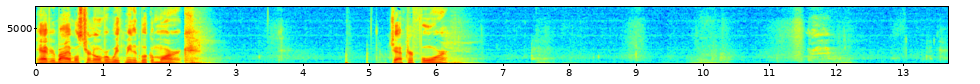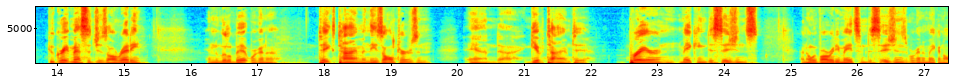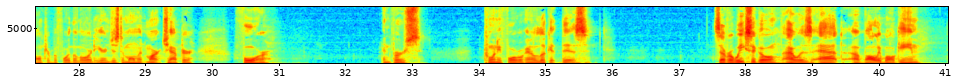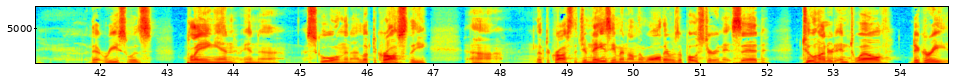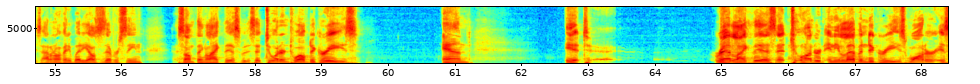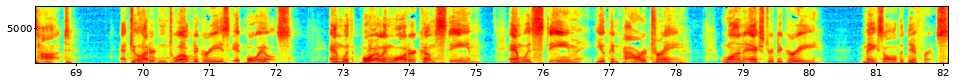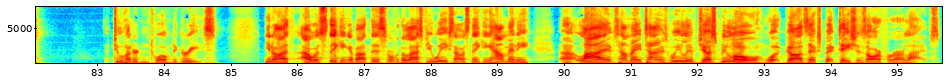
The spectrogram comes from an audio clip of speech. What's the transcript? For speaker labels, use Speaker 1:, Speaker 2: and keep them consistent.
Speaker 1: Have your Bibles, turn over with me the book of Mark, chapter 4. Two great messages already. In a little bit, we're going to take time in these altars and, and uh, give time to prayer and making decisions I know we've already made some decisions. We're going to make an altar before the Lord here in just a moment. Mark chapter 4 and verse 24. We're going to look at this. Several weeks ago, I was at a volleyball game that Reese was playing in in uh, school, and then I looked across the uh, looked across the gymnasium, and on the wall there was a poster, and it said 212 degrees. I don't know if anybody else has ever seen something like this, but it said 212 degrees, and it read like this At 211 degrees, water is hot. At 212 degrees, it boils. And with boiling water comes steam, and with steam, you can power a train. One extra degree makes all the difference. 212 degrees. You know, I, th- I was thinking about this over the last few weeks. I was thinking how many uh, lives, how many times we live just below what God's expectations are for our lives.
